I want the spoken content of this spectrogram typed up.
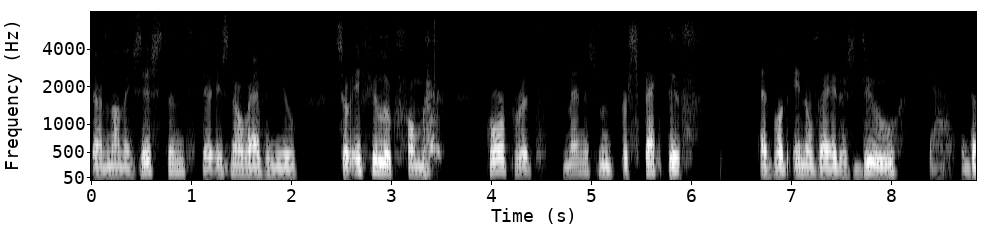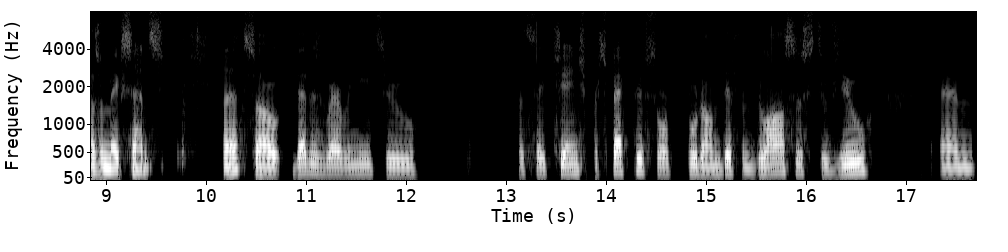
they're non existent, there is no revenue. So if you look from corporate management perspective at what innovators do, yeah, it doesn't make sense. So that is where we need to, let's say, change perspectives or put on different glasses to view. And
